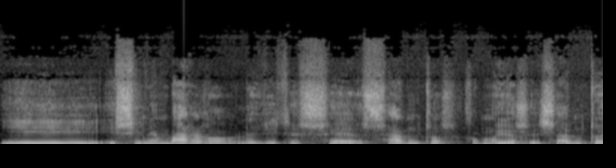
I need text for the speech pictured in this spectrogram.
Y, sin embargo les dice, ser santos como yo soy santo,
